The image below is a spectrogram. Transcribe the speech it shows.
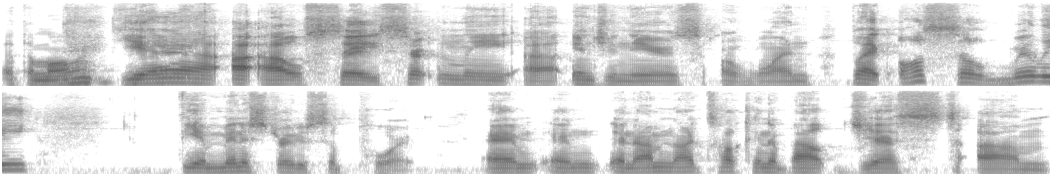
at the moment? Yeah, I'll say certainly uh, engineers are one, but also really the administrative support. And and and I'm not talking about just um,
